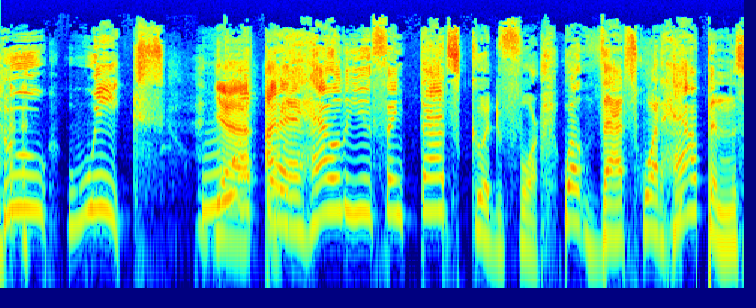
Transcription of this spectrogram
two weeks." Yeah, what the I mean- hell do you think that's good for? Well, that's what happens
